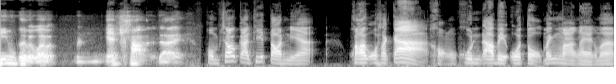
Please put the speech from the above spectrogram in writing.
นี่มันเคยแบบว่าแบบมันแง้นข่าวได้ ผมชอบการที่ตอนเนี้ย ความโอซาก้าของคุณอาเบะโอโตะแม่งมาแรงมาก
